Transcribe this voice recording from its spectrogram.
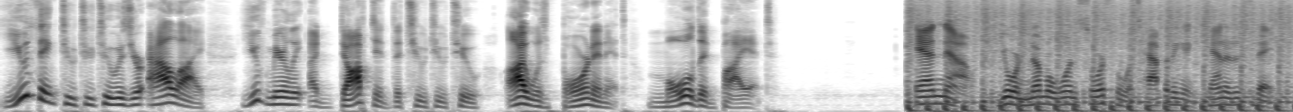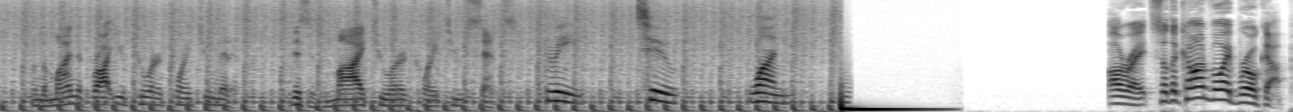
You think 222 is your ally. You've merely adopted the 222. I was born in it, molded by it. And now, your number one source for what's happening in Canada today. From the mind that brought you 222 minutes, this is my 222 cents. Three, two, one. All right, so the convoy broke up.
